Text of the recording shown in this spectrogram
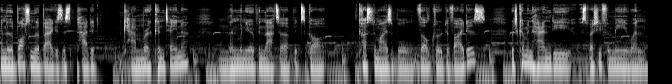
And at the bottom of the bag is this padded camera container. And then when you open that up, it's got customizable Velcro dividers, which come in handy, especially for me when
